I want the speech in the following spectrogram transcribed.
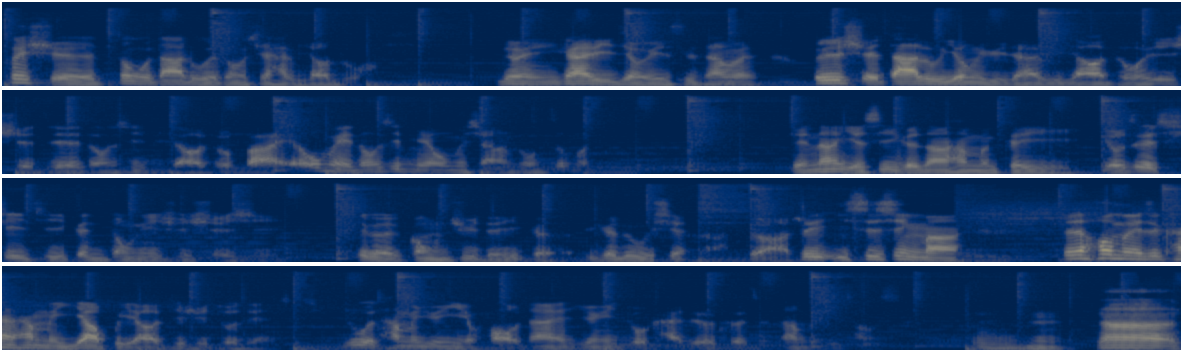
会学中国大陆的东西还比较多，对，应该理解我意思，他们会去学大陆用语的还比较多，会去学这些东西比较多，发现欧美东西没有我们想象中这么多。对，那也是一个让他们可以有这个契机跟动力去学习这个工具的一个一个路线了，对吧？所以一次性吗？但是后面是看他们要不要继续做这件事情。如果他们愿意的话，我当然愿意多开这个课程，让他们去尝试。嗯嗯。那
